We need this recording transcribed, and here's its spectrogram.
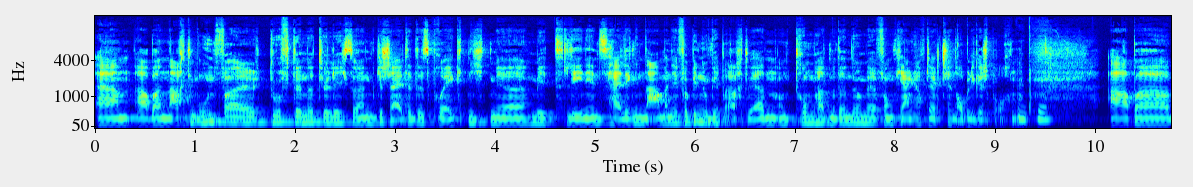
Ähm, aber nach dem Unfall durfte natürlich so ein gescheitertes Projekt nicht mehr mit Lenins heiligen Namen in Verbindung gebracht werden und darum hat man dann nur mehr vom Kernkraftwerk Tschernobyl gesprochen. Okay. Aber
